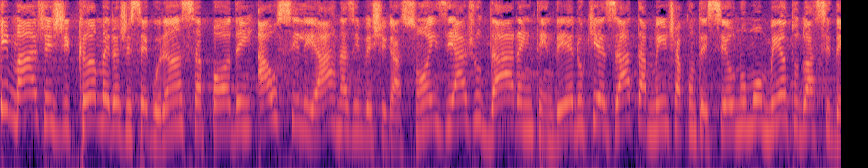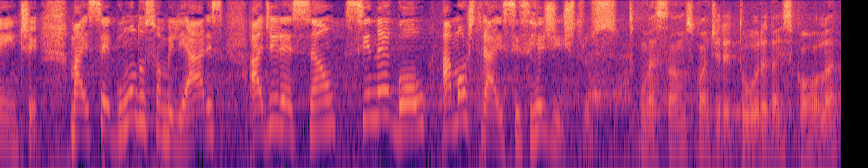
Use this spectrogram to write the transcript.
Imagens de câmeras de segurança podem auxiliar nas investigações e ajudar a entender o que exatamente aconteceu no momento do acidente. Mas segundo os familiares, a direção se negou a mostrar esses registros. Conversamos com a diretora da escola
